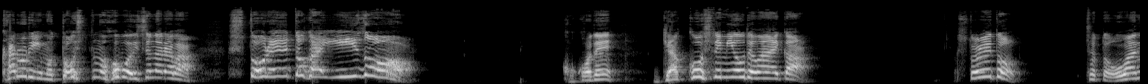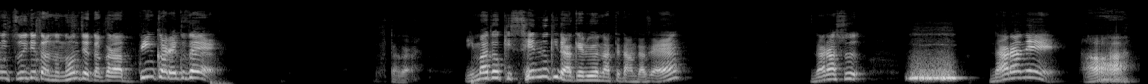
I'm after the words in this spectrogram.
カロリーも糖質もほぼ一緒ならば、ストレートがいいぞここで逆行してみようではないかストレートちょっとお椀についてたの飲んじゃったから瓶から行くぜ蓋が、今時栓抜きで開けるようになってたんだぜ鳴らす。ならねえああ、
